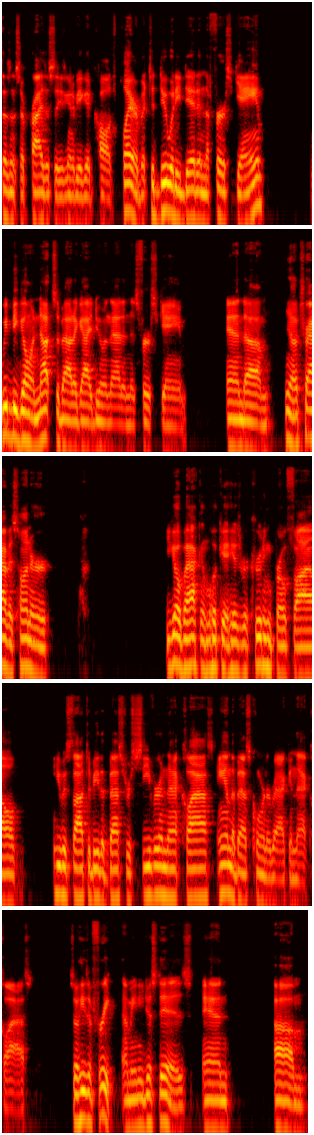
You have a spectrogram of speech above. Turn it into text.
doesn't surprise us that he's going to be a good college player. But to do what he did in the first game, we'd be going nuts about a guy doing that in his first game. And um, you know, Travis Hunter, you go back and look at his recruiting profile, he was thought to be the best receiver in that class and the best cornerback in that class. So he's a freak. I mean, he just is. And um,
